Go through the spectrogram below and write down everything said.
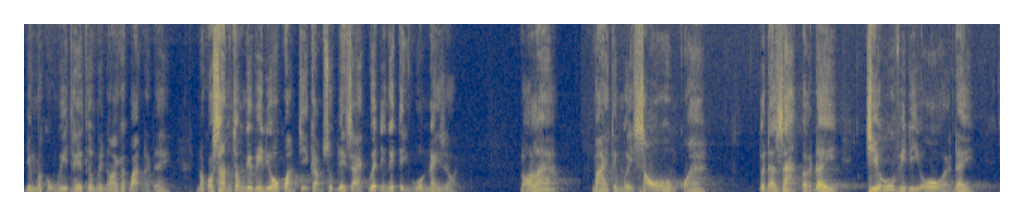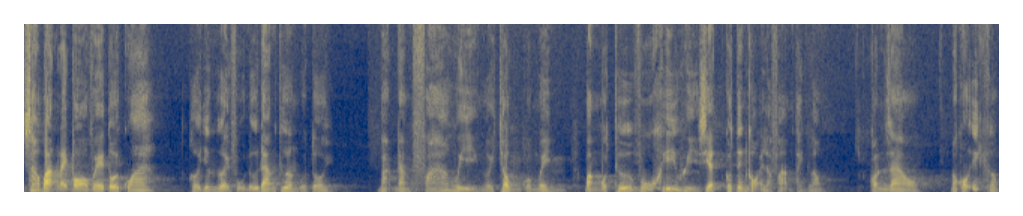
Nhưng mà cũng vì thế tôi mới nói các bạn ở đây. Nó có sẵn trong cái video quản trị cảm xúc để giải quyết những cái tình huống này rồi. Đó là bài thứ 16 hôm qua. Tôi đã giảng ở đây, chiếu video ở đây. Sao bạn lại bỏ về tối qua? Hỡi những người phụ nữ đáng thương của tôi. Bạn đang phá hủy người chồng của mình bằng một thứ vũ khí hủy diệt có tên gọi là Phạm Thành Long. Con dao, nó có ích không?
